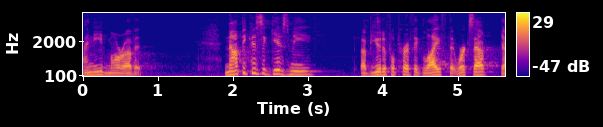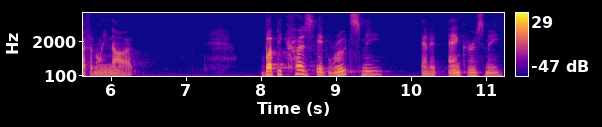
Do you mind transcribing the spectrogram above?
I need more of it. Not because it gives me a beautiful, perfect life that works out, definitely not. But because it roots me and it anchors me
